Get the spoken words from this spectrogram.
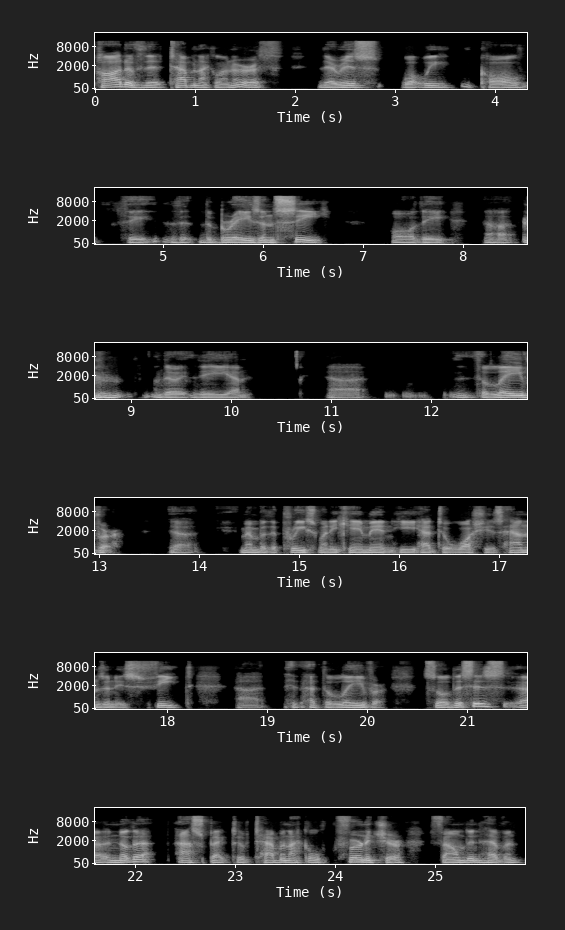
part of the tabernacle on earth there is what we call the the, the brazen sea or the uh, the the um, uh, the laver uh, remember the priest when he came in he had to wash his hands and his feet uh, at the laver. So this is uh, another aspect of tabernacle furniture found in heaven.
